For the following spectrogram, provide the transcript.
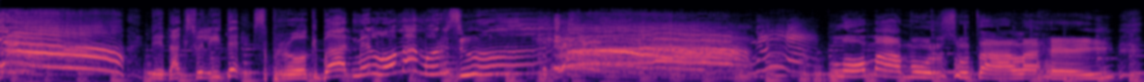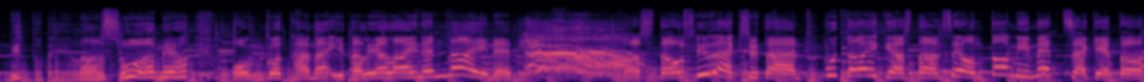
Ja! Det är dags för lite språkbad med Lomma Mursu! Lomamursu täällä, hei! Nyt opetellaan suomea. Onko tämä italialainen nainen? Vastaus hyväksytään, mutta oikeastaan se on Tomi Metsäketo.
